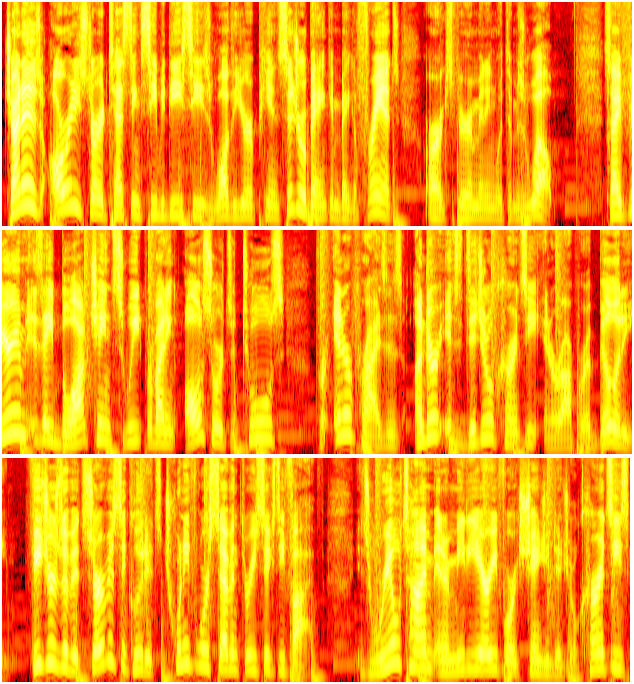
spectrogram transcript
China has already started testing CBDCs while the European Central Bank and Bank of France are experimenting with them as well. Cypherium is a blockchain suite providing all sorts of tools for enterprises under its digital currency interoperability. Features of its service include its 24 7 365, its real time intermediary for exchanging digital currencies,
